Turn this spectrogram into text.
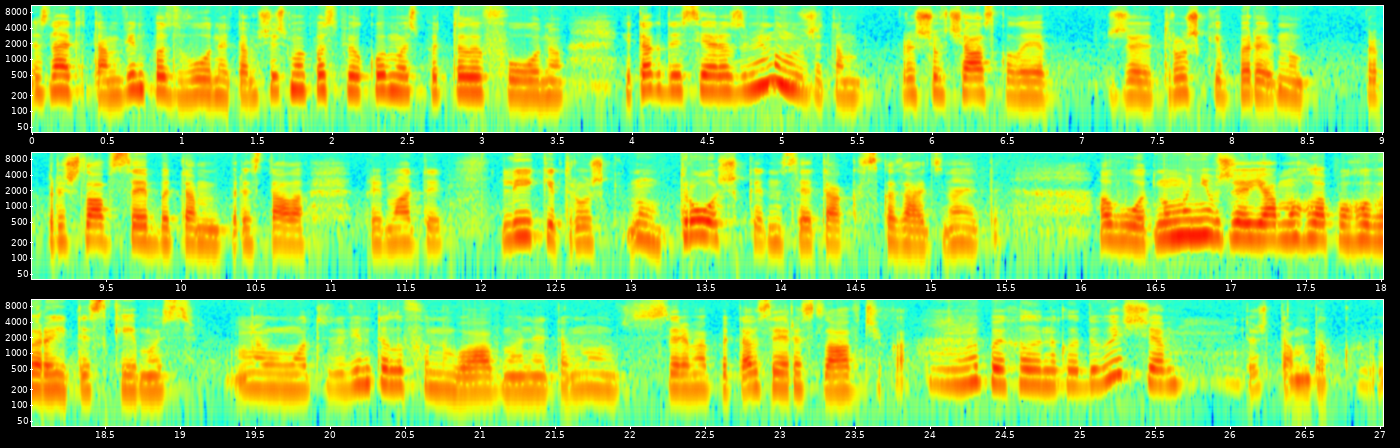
знаєте, там він позвонить, там щось ми поспілкуємось по телефону. І так десь я розумію, ну вже там пройшов час, коли я вже трошки пере, ну, прийшла в себе, там перестала приймати ліки трошки, ну трошки, ну це так сказати, знаєте. От, ну мені вже я могла поговорити з кимось. От, він телефонував мене, там, ну, все время питав за Ярославчика. Ми поїхали на кладовище, тож там так е,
